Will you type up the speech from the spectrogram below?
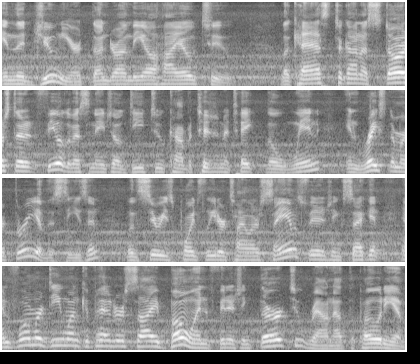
in the Junior Thunder on the Ohio 2. Lacoste took on a star-studded field of SNHL D2 competition to take the win in race number three of the season, with series points leader Tyler Sams finishing second and former D1 competitor Cy Bowen finishing third to round out the podium.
